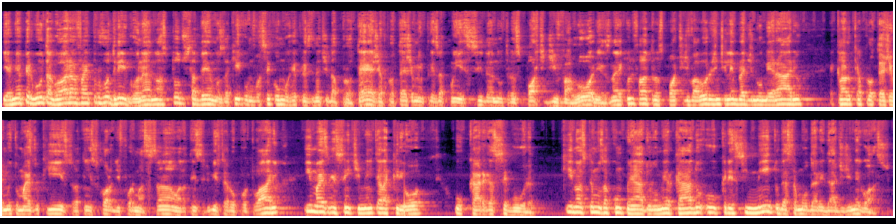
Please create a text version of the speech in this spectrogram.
E a minha pergunta agora vai para o Rodrigo, né? Nós todos sabemos aqui, como você como representante da Protege, a Protege é uma empresa conhecida no transporte de valores, né? Quando fala transporte de valor, a gente lembra de numerário. É claro que a Protege é muito mais do que isso. Ela tem escola de formação, ela tem serviço aeroportuário e mais recentemente ela criou o Carga Segura que nós temos acompanhado no mercado o crescimento dessa modalidade de negócio.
